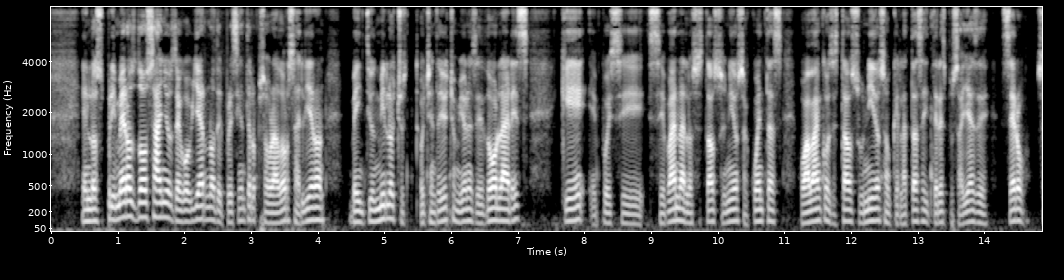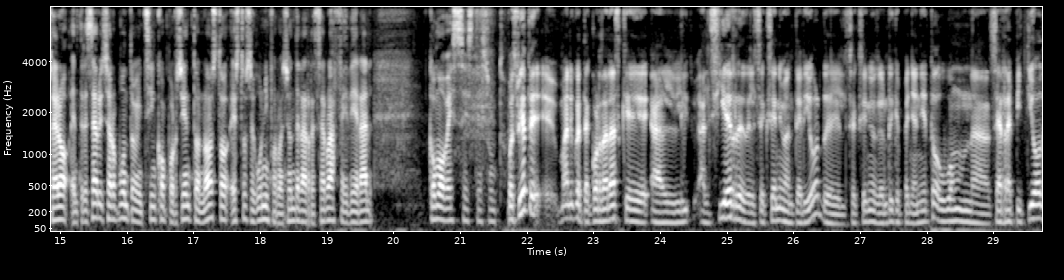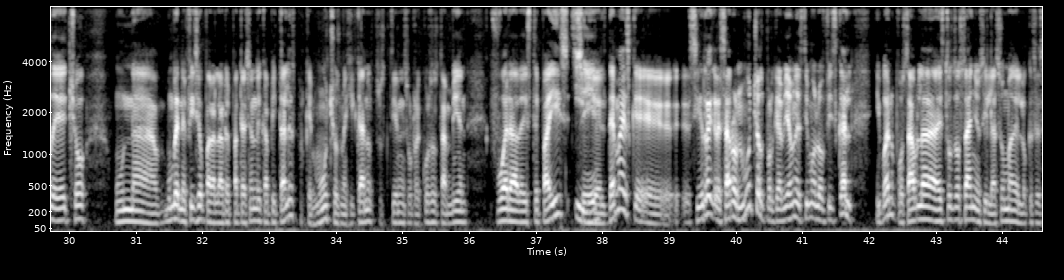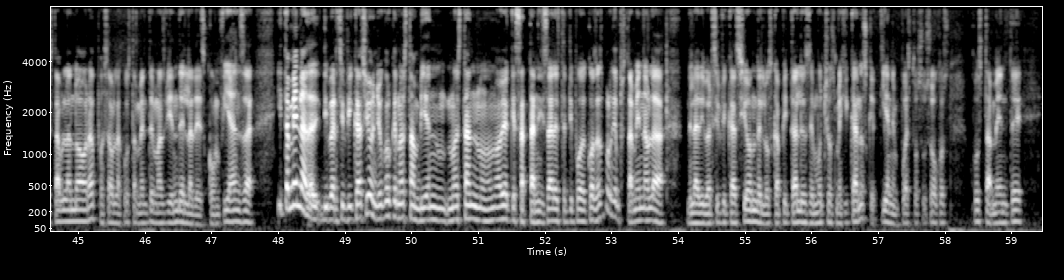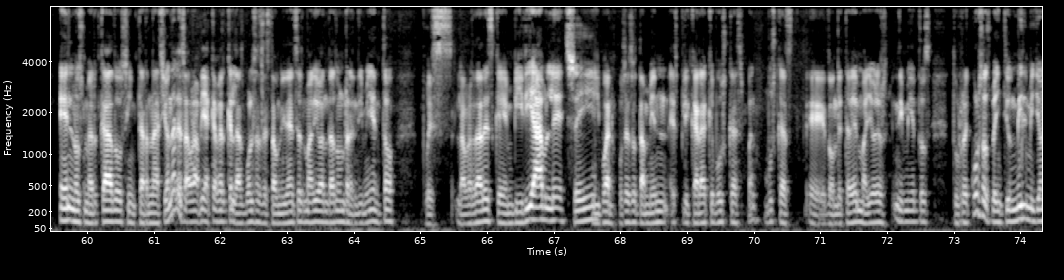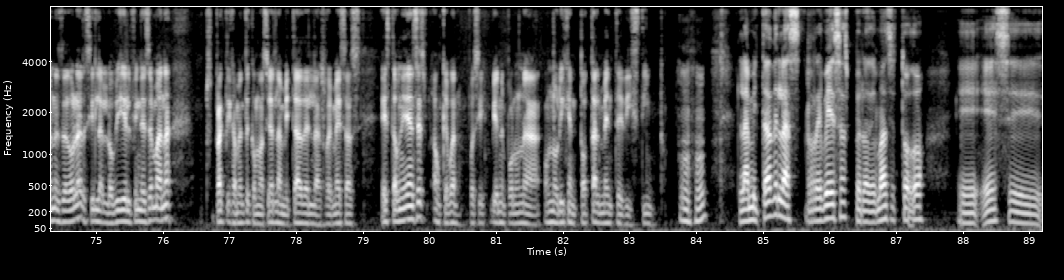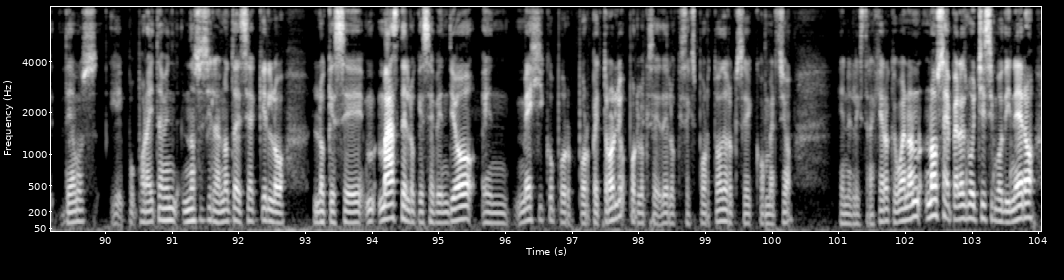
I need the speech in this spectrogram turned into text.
En los primeros dos años de gobierno del presidente López Obrador salieron 21 mil 88 millones de dólares que eh, pues eh, se van a los Estados Unidos a cuentas o a bancos de Estados Unidos, aunque la tasa de interés pues allá es de 0, 0 entre 0 y 0.25%, ¿no? Esto esto según información de la Reserva Federal. ¿Cómo ves este asunto? Pues fíjate, eh, Mario, que te acordarás que al, al cierre del sexenio anterior, del sexenio de Enrique Peña Nieto, hubo una, se repitió de hecho una, un beneficio para la repatriación de capitales, porque muchos mexicanos pues tienen sus recursos también fuera de este país, Sí. y el tema es que eh, sí regresaron muchos porque había un estímulo fiscal, y bueno, pues habla estos dos años y la suma de lo que se está hablando ahora, pues habla justamente más bien de la desconfianza y también la diversificación. Yo creo que no es tan bien, no es tan, no, no había que satanizar este tipo de cosas porque pues también habla de la diversificación de los capitales de muchos mexicanos que tienen puestos sus ojos justamente en los mercados internacionales. Ahora había que ver que las bolsas estadounidenses, Mario, han dado un rendimiento, pues la verdad es que envidiable. Sí. Y bueno, pues eso también explicará que buscas, bueno, buscas eh, donde te den mayores rendimientos tus recursos, 21 mil millones de dólares, sí, lo vi el fin de semana, pues prácticamente como hacías la mitad de las remesas estadounidenses, aunque bueno, pues sí, vienen por una, un origen totalmente distinto. La mitad de las remesas, pero además de todo, eh, es, eh, digamos, por ahí también, no sé si la nota decía que lo, lo que se, más de lo que se vendió en México por, por petróleo, por lo que se, de lo que se exportó, de lo que se comerció en el extranjero, que bueno, no, no sé, pero es muchísimo dinero.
